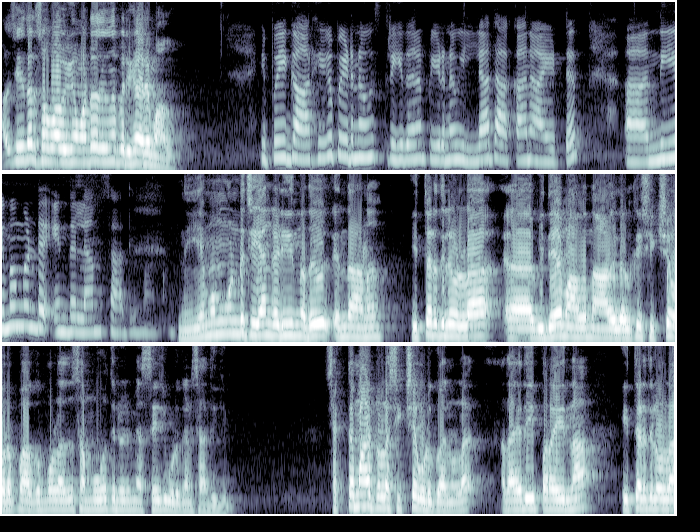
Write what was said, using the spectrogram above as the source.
അത് ചെയ്താൽ സ്വാഭാവികമായിട്ട് അതിൽ നിന്ന് പരിഹാരമാകും. ഇപ്പോൾ ഈ ഗാർഹിക പീഡനവും സ്ത്രീധന പീഡനവും ഇല്ലാതാക്കാനായിട്ട് നിയമം കൊണ്ട് എന്തെല്ലാം സാധ്യമാക്കും നിയമം കൊണ്ട് ചെയ്യാൻ കഴിയുന്നത് എന്താണ്? ഇത്തരത്തിലുള്ള വിധേയമാകുന്ന ആളുകൾക്ക് ശിക്ഷ ഉറപ്പാക്കുമ്പോൾ അത് സമൂഹത്തിന് ഒരു മെസ്സേജ് കൊടുക്കാൻ സാധിക്കും. ശക്തമായിട്ടുള്ള ശിക്ഷ കൊടുക്കാനുള്ള അതായത് ഈ പറയുന്ന ഇത്തരത്തിലുള്ള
